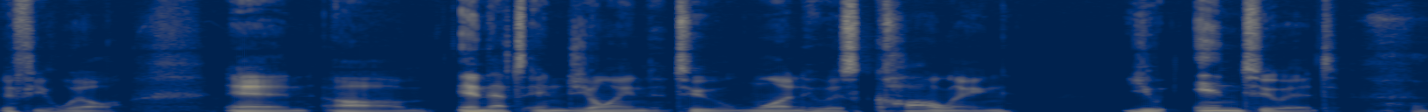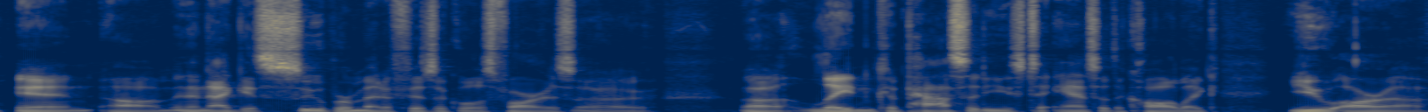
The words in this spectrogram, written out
if you will. And um and that's enjoined to one who is calling you into it. And um and then that gets super metaphysical as far as uh uh, latent capacities to answer the call. Like you are a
